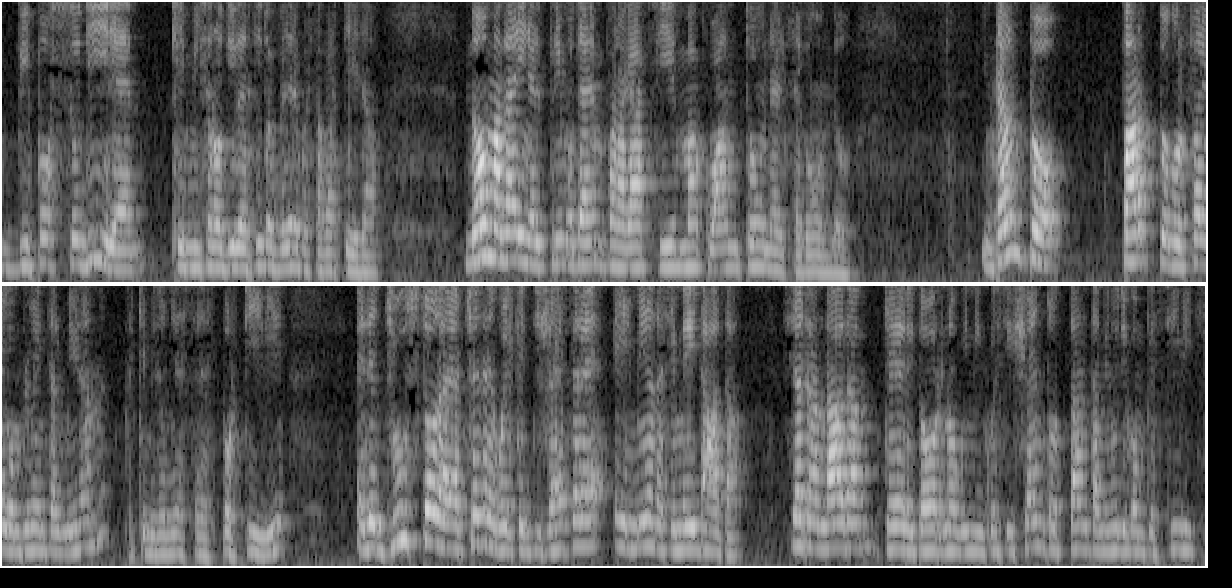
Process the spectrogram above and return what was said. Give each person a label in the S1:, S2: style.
S1: vi posso dire che mi sono divertito a vedere questa partita. Non magari nel primo tempo, ragazzi, ma quanto nel secondo. Intanto parto col fare i complimenti al Milan, perché bisogna essere sportivi, ed è giusto dare a Cesare quel che è di Cesare, e il Milan si è meritata sia tra andata che ritorno, quindi in questi 180 minuti complessivi,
